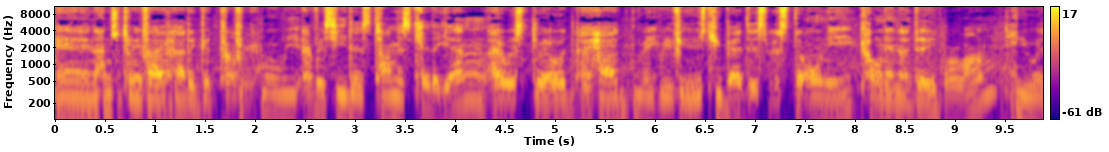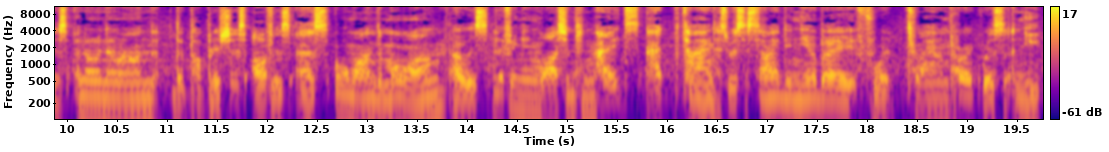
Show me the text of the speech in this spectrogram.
And 125 had a good cover. Will we ever see this Thomas Kidd again? I was thrilled. I had great reviews. Too bad this was the only Conan I did. Orwan, he was known around the publisher's office as Orwan the Moron. I was living in Washington Heights at the time. This was assigned in nearby Fort Tryon Park was a neat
